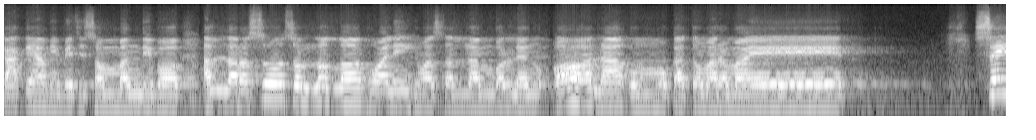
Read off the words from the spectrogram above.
কাকে আমি বেশি সম্মান দিব? আল্লাহ রাসূল সাল্লাল্লাহু আলাইহি ওয়াসাল্লাম বললেন ক্বালা উম্মুকা তোমার মায়ের। সেই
